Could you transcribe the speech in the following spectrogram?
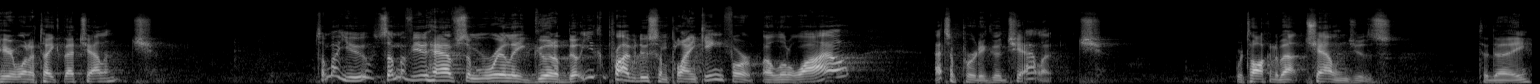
here want to take that challenge? Some of you, some of you have some really good ability. You could probably do some planking for a little while. That's a pretty good challenge. We're talking about challenges today.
